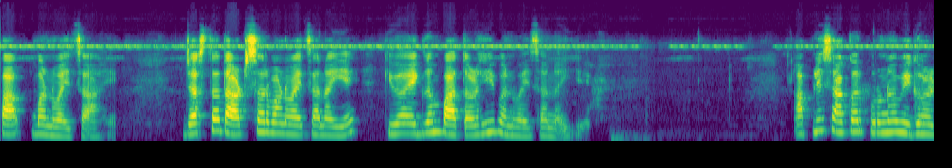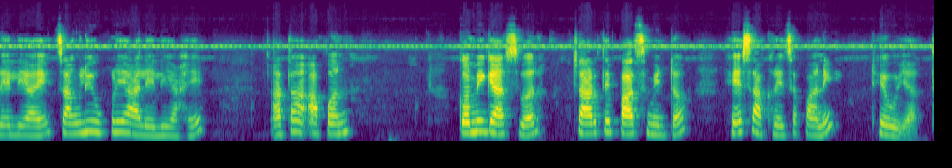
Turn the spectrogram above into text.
पाक बनवायचा आहे. जास्त दाटसर बनवायचा नाही आहे किंवा एकदम पातळही बनवायचा नाही आहे आपली साखर पूर्ण विघळलेली आहे चांगली उकळी आलेली आहे. आता आपण कमी गॅसवर चार ते पाच मिनटं हे साखरेचं पाणी ठेवूयात.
